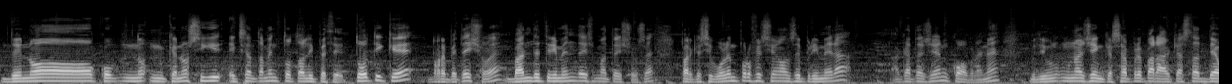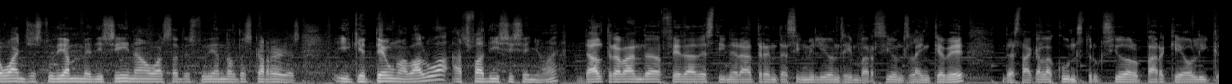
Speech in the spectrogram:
de no, no, que no sigui exactament tot l'IPC, tot i que, repeteixo, eh, va en detriment d'ells mateixos, eh, perquè si volem professionals de primera aquesta gent cobren, eh? Vull dir, una gent que s'ha preparat, que ha estat 10 anys estudiant medicina o ha estat estudiant d'altres carreres i que té una vàlua, es fa dir sí senyor, eh? D'altra banda, FEDA destinarà 35 milions d'inversions l'any que ve. Destaca la construcció del parc eòlic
